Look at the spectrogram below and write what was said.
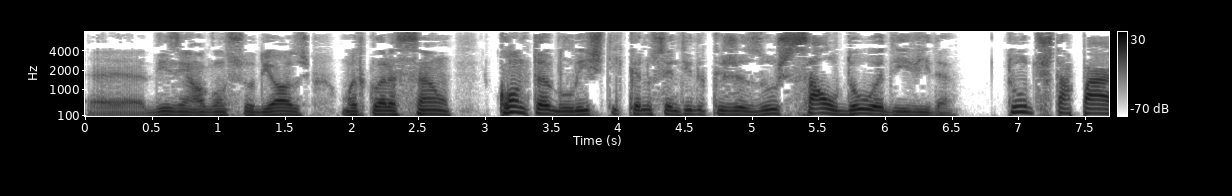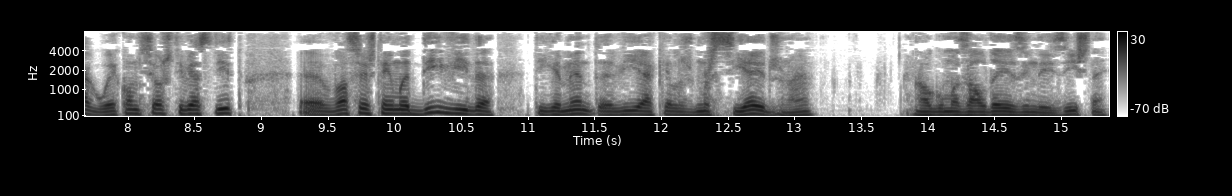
é, dizem alguns estudiosos, uma declaração contabilística no sentido que Jesus saldou a dívida. Tudo está pago. É como se ele tivesse dito, é, vocês têm uma dívida. Antigamente havia aqueles merceeiros, não é? Algumas aldeias ainda existem,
